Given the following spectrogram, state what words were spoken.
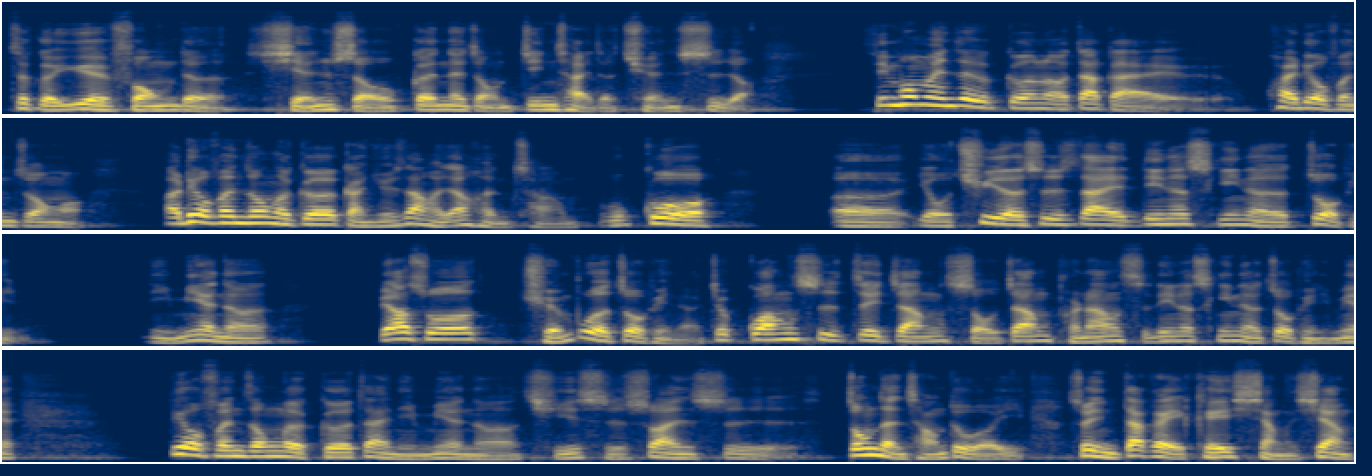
这个乐风的娴熟跟那种精彩的诠释哦。Simple Man 这个歌呢，大概快六分钟哦，啊，六分钟的歌感觉上好像很长，不过呃，有趣的是在 Lindeskiner 的作品里面呢，不要说全部的作品了，就光是这张首张 Pronounce Lynyrd Skynyrd 的作品里面。六分钟的歌在里面呢，其实算是中等长度而已，所以你大概也可以想象，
